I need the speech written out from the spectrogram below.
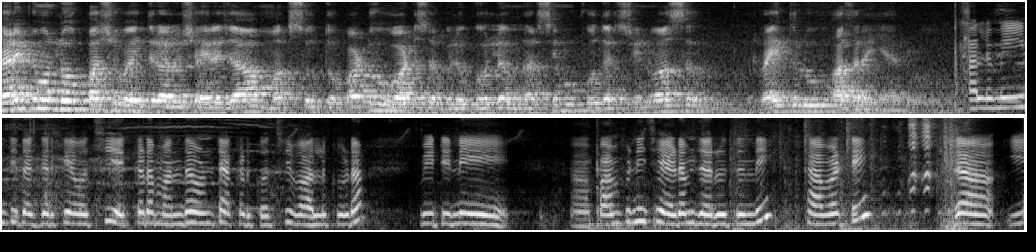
కార్యక్రమంలో పశు వైద్యురాలు శైలజ మక్సూద్తో పాటు వార్డు సభ్యులు గొల్లెం నర్సింహ్ పూదర్ శ్రీనివాస్ రైతులు హాజరయ్యారు. వాళ్ళు మీ ఇంటి దగ్గరికే వచ్చి ఎక్కడ మంద ఉంటే అక్కడికి వచ్చి వాళ్ళు కూడా వీటిని పంపిణీ చేయడం జరుగుతుంది. కాబట్టి ఈ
